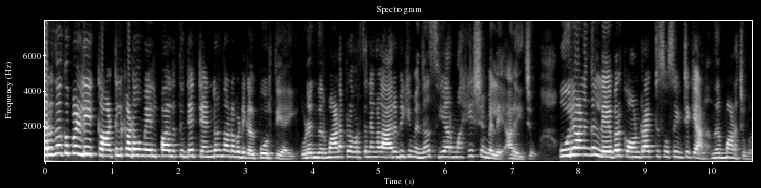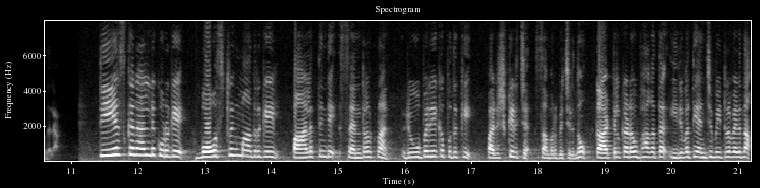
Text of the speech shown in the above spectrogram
കരുനാഗപ്പള്ളി കാട്ടിൽക്കടവ് മേൽപ്പാലത്തിന്റെ ടെൻഡർ നടപടികൾ പൂർത്തിയായി. ഉടൻ നിർമ്മാണ പ്രവർത്തനങ്ങൾ ആരംഭിക്കുമെന്ന് C R Mahesh M L A അറിയിച്ചു. ഊരാളുങ്കൽ ലേബർ കോൺട്രാക്ട് സൊസൈറ്റിക്കാണ് നിർമ്മാണ ചുമതല. ടി എസ് കനാലിന് കുറുകെ ബോസ്ട്രിംഗ് മാതൃകയിൽ പാലത്തിന്റെ സെൻട്രൽ പ്ലാൻ രൂപരേഖ പുതുക്കി പരിഷ്കരിച്ച് സമർപ്പിച്ചിരുന്നു. കാട്ടിൽക്കടവ് ഭാഗത്ത് ഇരുപത്തിയഞ്ച് മീറ്റർ വരുന്ന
